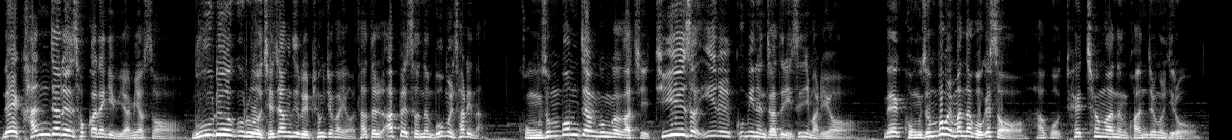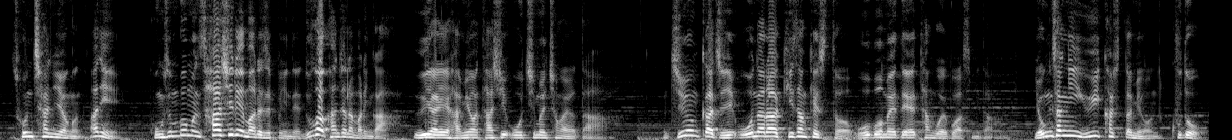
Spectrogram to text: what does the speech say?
내 간절한 속관하기 위함이었어. 무력으로 제장들을 평정하여 다들 앞에서는 몸을 살이나 공손범 장군과 같이 뒤에서 일을 꾸미는 자들이 있으니 말이요. 내 공손범을 만나고 오겠어 하고 퇴청하는 관정을 뒤로 손찬이 형은 아니 공손범은 사실을 말했을 뿐인데 누가 간절한 말인가 의아해하며 다시 오침을 청하였다. 지금까지 오나라 기상캐스터 오범에 대해 탐구해보았습니다. 영상이 유익하셨다면 구독,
